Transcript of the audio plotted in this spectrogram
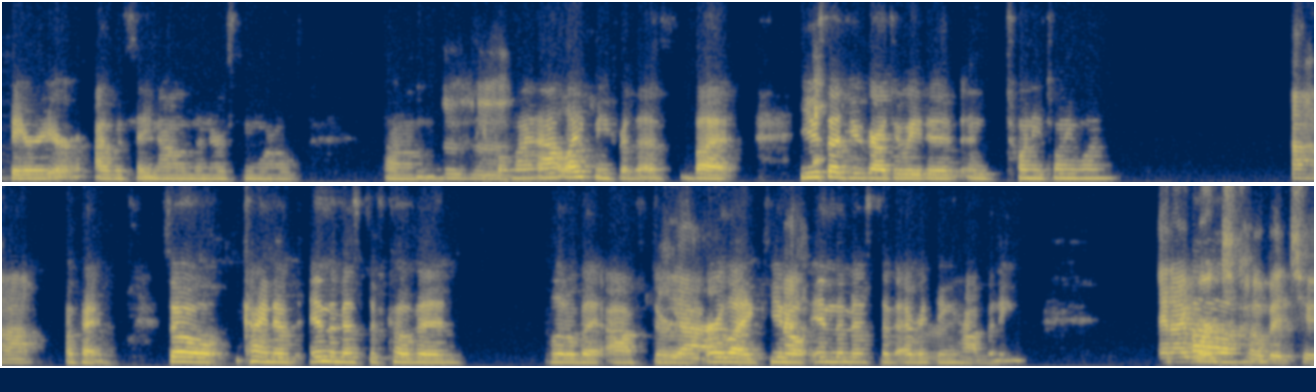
barrier i would say now in the nursing world. Um, mm-hmm. people might not like me for this but you said you graduated in 2021 uh-huh. Okay. So kind of in the midst of covid a little bit after yeah. or like you know in the midst of everything happening and I worked um, COVID too.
